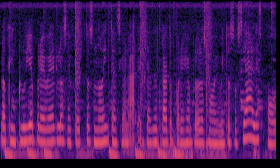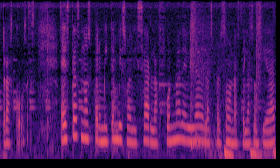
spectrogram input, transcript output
lo que incluye prever los efectos no intencionales, ya se trate por ejemplo de los movimientos sociales o otras cosas. Estas nos permiten visualizar la forma de vida de las personas de la sociedad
